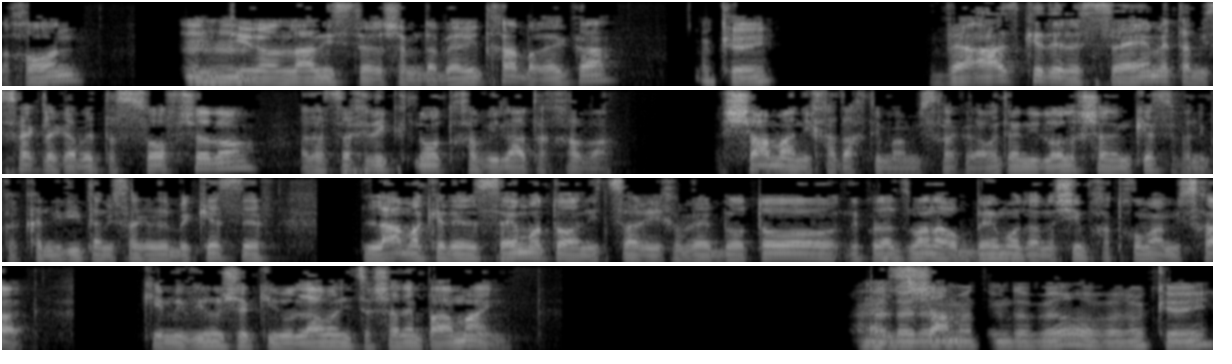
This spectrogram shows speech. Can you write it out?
נכון? עם מהמם. טיריון לניסטר שמדבר איתך ברקע, אוקיי. ואז כדי לסיים את המשחק, לקבל את הסוף שלו, אתה צריך לקנות חבילת הרחבה. שם אני חתכתי מהמשחק הזה, אמרתי אני לא הולך לשלם כסף, אני קניתי את המשחק הזה בכסף, למה כדי לסיים אותו אני צריך, ובאותו נקודת זמן הרבה מאוד אנשים חתכו מהמשחק. כי הם הבינו שכאילו למה אני צריך לשלם פעמיים. אני לא יודע שם- על מה אתה מדבר, אבל אוקיי.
